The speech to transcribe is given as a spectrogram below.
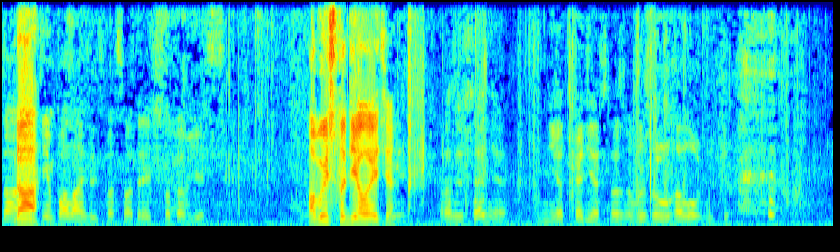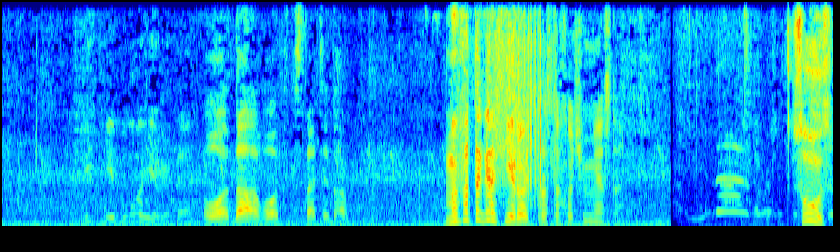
Да, Да. хотим полазить, посмотреть, что там есть. А вы что делаете? Разрешение? Нет, конечно же, вы же уголовники. О, да, вот, кстати, да. Мы фотографировать просто хотим место. Сус!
